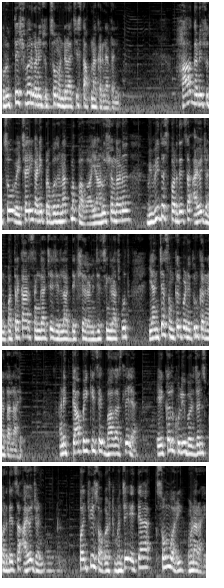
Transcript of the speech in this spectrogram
वृत्तेश्वर गणेशोत्सव मंडळाची स्थापना करण्यात आली. हा गणेशोत्सव वैचारिक आणि प्रबोधनात्मक व्हावा या अनुषंगानं विविध स्पर्धेचं आयोजन पत्रकार संघाचे जिल्हाध्यक्ष रणजित सिंग राजपूत यांच्या संकल्पनेतून करण्यात आलं आहे. आणि त्यापैकीच एक भाग असलेल्या एकल खुली भर्जन स्पर्धेचं आयोजन पंचवीस ऑगस्ट म्हणजे येत्या सोमवारी होणार आहे.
